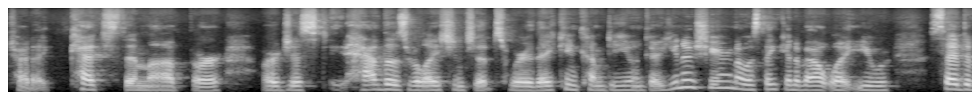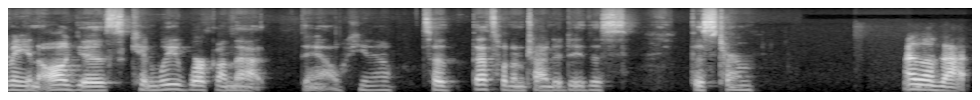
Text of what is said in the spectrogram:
try to catch them up or or just have those relationships where they can come to you and go, you know, Sharon, I was thinking about what you said to me in August. Can we work on that now? You know, so that's what I'm trying to do this this term. I love that.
